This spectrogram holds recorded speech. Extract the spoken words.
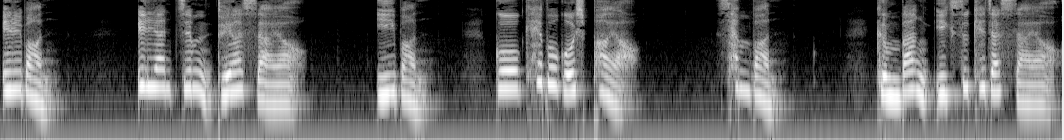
1번, 1년쯤 되었어요. 2번, 꼭 해보고 싶어요. 3번, 금방 익숙해졌어요.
